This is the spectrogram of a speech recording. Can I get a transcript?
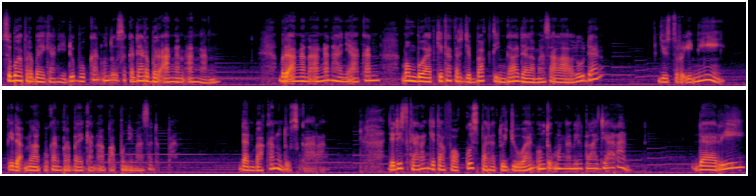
sebuah perbaikan hidup bukan untuk sekedar berangan-angan. Berangan-angan hanya akan membuat kita terjebak tinggal dalam masa lalu dan justru ini tidak melakukan perbaikan apa pun di masa depan. Dan bahkan untuk sekarang. Jadi sekarang kita fokus pada tujuan untuk mengambil pelajaran dari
